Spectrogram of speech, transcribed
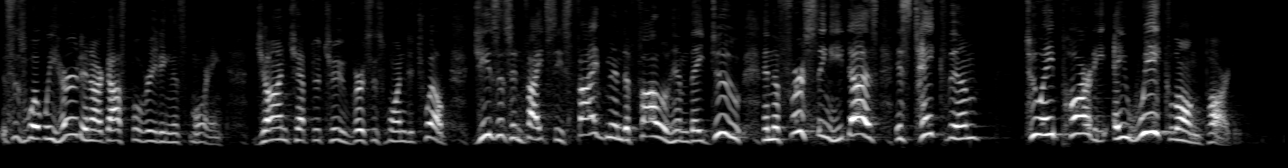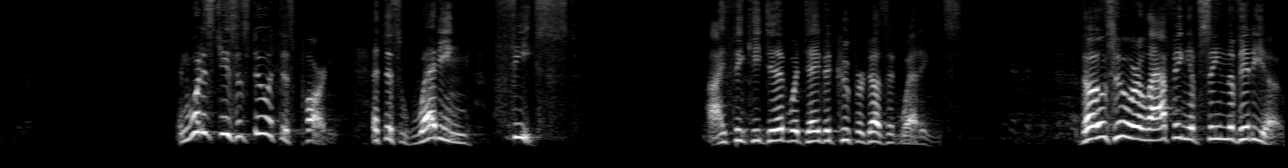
This is what we heard in our gospel reading this morning. John chapter 2, verses 1 to 12. Jesus invites these five men to follow him. They do. And the first thing he does is take them to a party, a week long party. And what does Jesus do at this party, at this wedding feast? I think he did what David Cooper does at weddings. Those who are laughing have seen the video.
